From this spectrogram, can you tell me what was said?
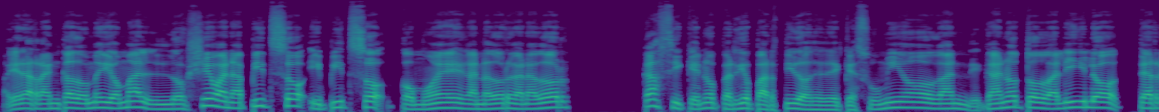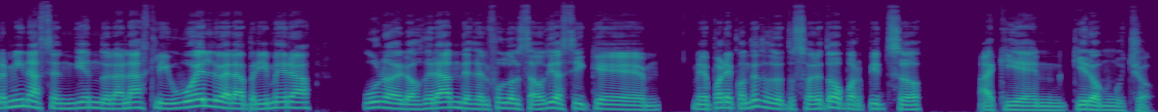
Habían arrancado medio mal, lo llevan a Pizzo y Pizzo, como es ganador-ganador, casi que no perdió partidos desde que sumió, ganó todo al hilo, termina ascendiendo el al y vuelve a la primera, uno de los grandes del fútbol saudí, así que me pone contento, sobre todo por Pizzo, a quien quiero mucho.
